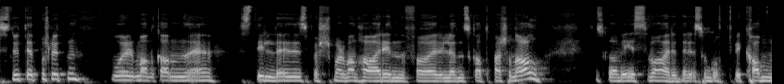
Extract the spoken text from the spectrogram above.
snutt helt på slutten, hvor man kan eh, stille spørsmål man har innenfor lønn, skatt, personal. Så skal vi svare dere så godt vi kan.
